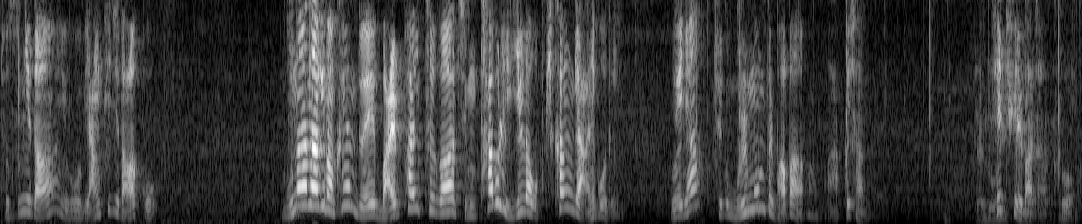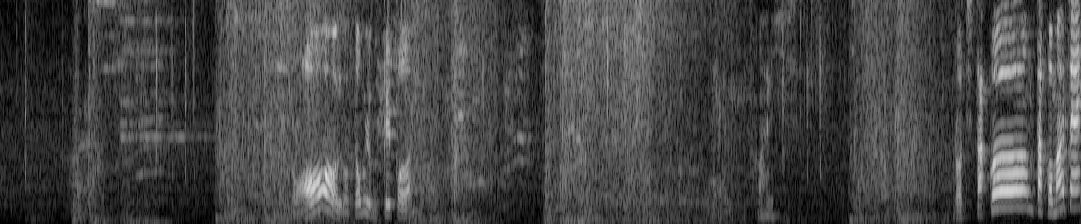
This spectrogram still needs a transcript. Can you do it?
좋습니다. 이거 양피지 나왔고. 무난하게만 크면 돼. 말파이트가 지금 탑을 이기려고 픽한 게 아니거든. 왜냐? 지금 물몸들 봐봐. 아크샨 헤트윌 맞아 그거. 어 이거 W 묶일 뻔. 아니 씨. 그렇지 따끔따끔하지아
